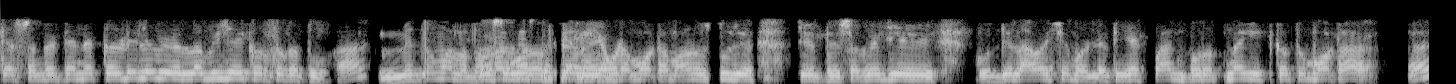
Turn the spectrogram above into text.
त्या संघटनेने करडीले विजय करतो का तू? हा? मी तुम्हाला तू थोडा समजतं विरोध का? केलाय एवढा मोठा माणूस तुझे ते- ते सगळे जे हुद्दे लावायचे म्हटले ते एक पान पुरत नाही इतकं तू मोठा. हा?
